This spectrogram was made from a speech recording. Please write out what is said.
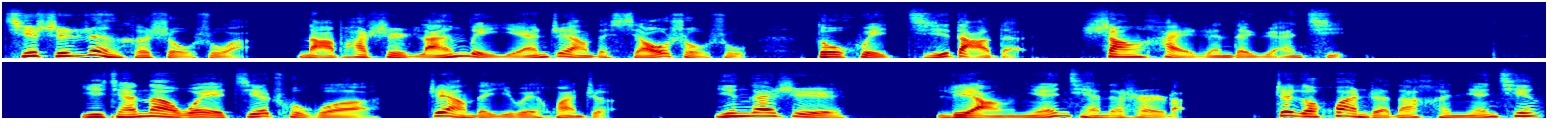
其实任何手术啊，哪怕是阑尾炎这样的小手术，都会极大的。伤害人的元气。以前呢，我也接触过这样的一位患者，应该是两年前的事儿了。这个患者呢很年轻，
